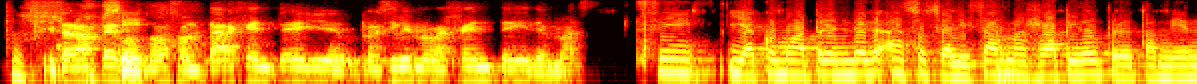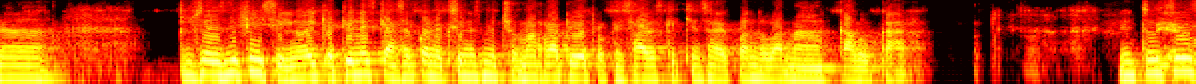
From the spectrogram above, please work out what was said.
pues, y ¿no? Soltar gente y recibir nueva gente y demás. Sí, y a como aprender a socializar más rápido, pero también a, pues es difícil, ¿no? Y que tienes que hacer conexiones mucho más rápido porque sabes que quién sabe cuándo van a caducar. Entonces...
